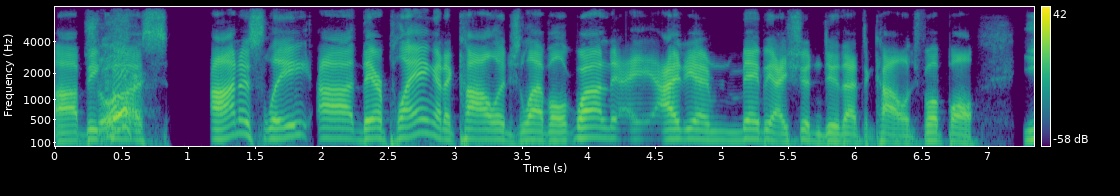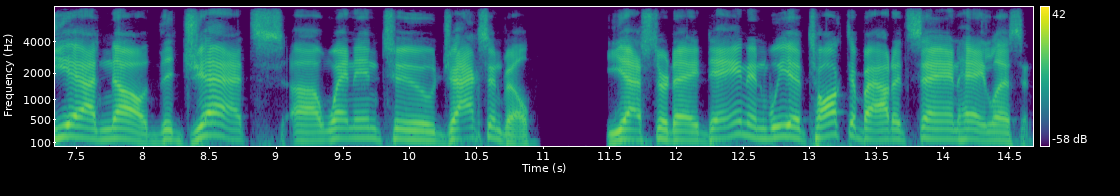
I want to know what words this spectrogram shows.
uh, because sure. honestly, uh, they're playing at a college level. Well, I, I, maybe I shouldn't do that to college football. Yeah, no, the Jets uh, went into Jacksonville yesterday, Dane, and we had talked about it, saying, "Hey, listen."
